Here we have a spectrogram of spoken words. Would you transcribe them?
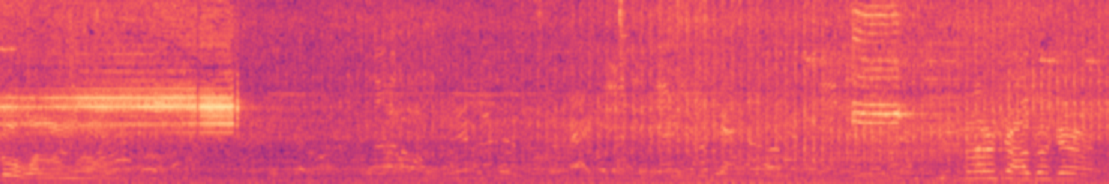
하고 원룸 하고. 다른 데 하던데.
